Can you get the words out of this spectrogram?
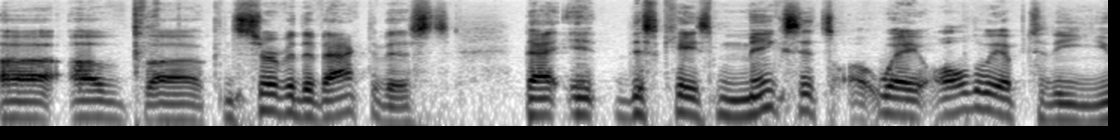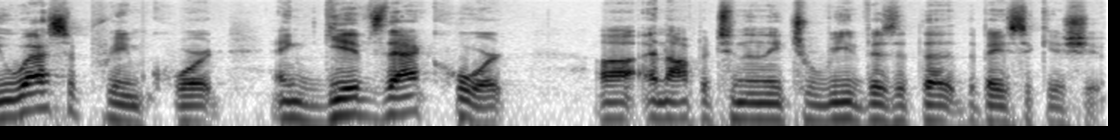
uh, of uh, conservative activists that it, this case makes its way all the way up to the U.S. Supreme Court and gives that court uh, an opportunity to revisit the, the basic issue.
